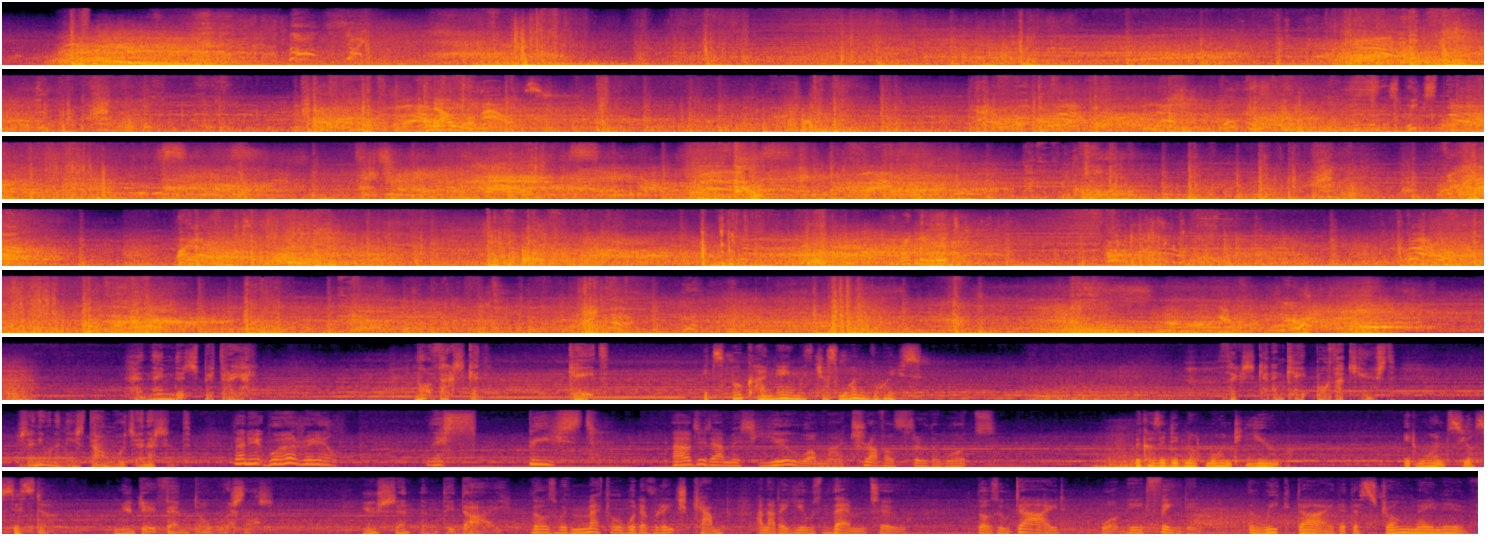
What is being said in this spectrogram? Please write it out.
Not Thickskin. Kate. It spoke her name with just one voice. Thickskin and Kate both accused. Is anyone in these damn woods innocent? Then it were real. This beast. How did I miss you on my travels through the woods? Because it did not want you. It wants your sister. You gave them dog whistles. You sent them to die. Those with metal would have reached camp, and I'd have used them too. Those who died won't need feeding. The weak die that the strong may live.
